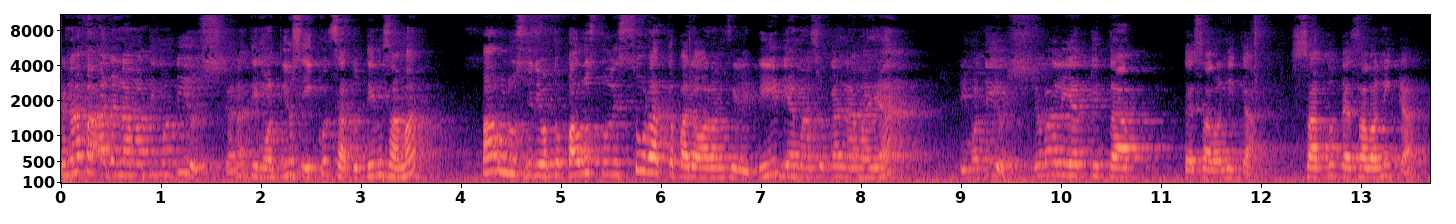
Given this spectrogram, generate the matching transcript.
Kenapa ada nama Timotius? Karena Timotius ikut satu tim sama Paulus. Jadi waktu Paulus tulis surat kepada orang Filipi, dia masukkan namanya Timotius. Coba lihat kitab Tesalonika. 1 Tesalonika.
